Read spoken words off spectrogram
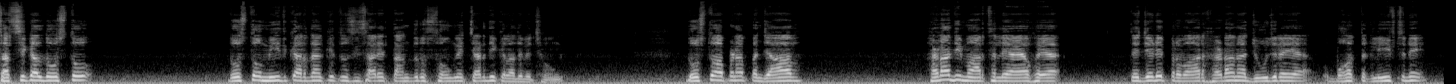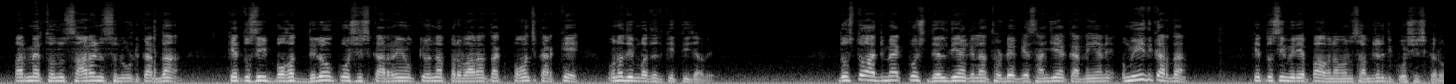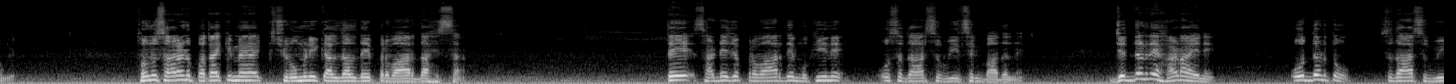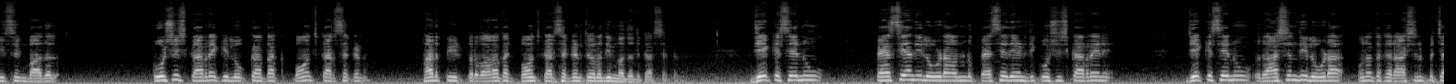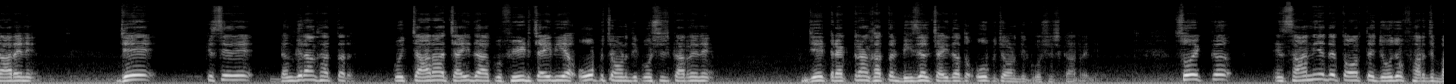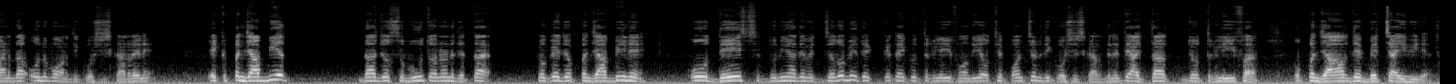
ਸਤਿ ਸ਼੍ਰੀ ਅਕਾਲ ਦੋਸਤੋ। ਦੋਸਤੋ, ਉਮੀਦ ਕਰਦਾ ਕਿ ਤੁਸੀਂ ਸਾਰੇ ਤੰਦਰੁਸਤ ਹੋਵੋਗੇ, ਚੜ੍ਹਦੀ ਕਲਾ ਦੇ ਵਿੱਚ ਹੋਵੋਗੇ। ਦੋਸਤੋ, ਆਪਣਾ ਪੰਜਾਬ ਹੜ੍ਹਾਂ ਦੀ ਮਾਰ ਥੱਲੇ ਆਇਆ ਹੋਇਆ ਹੈ ਤੇ ਜਿਹੜੇ ਪਰਿਵਾਰ ਹੜ੍ਹਾਂ ਨਾਲ ਜੂਝ ਰਹੇ ਆ, ਉਹ ਬਹੁਤ ਤਕਲੀਫ 'ਚ ਨੇ। ਪਰ ਮੈਂ ਤੁਹਾਨੂੰ ਸਾਰਿਆਂ ਨੂੰ ਸਲੂਟ ਕਰਦਾ ਕਿ ਤੁਸੀਂ ਬਹੁਤ ਦਿਲੋਂ ਕੋਸ਼ਿਸ਼ ਕਰ ਰਹੇ ਹੋ ਕਿ ਉਹਨਾਂ ਪਰਿਵਾਰਾਂ ਤੱਕ ਪਹੁੰਚ ਕਰਕੇ ਉਹਨਾਂ ਦੀ ਮਦਦ ਕੀਤੀ ਜਾਵੇ। ਦੋਸਤੋ, ਅੱਜ ਮੈਂ ਕੁਝ ਦਿਲ ਦੀਆਂ ਗੱਲਾਂ ਤੁਹਾਡੇ ਅੱਗੇ ਸਾਂਝੀਆਂ ਕਰਨੀਆਂ ਨੇ। ਉਮੀਦ ਕਰਦਾ ਕਿ ਤੁਸੀਂ ਮੇਰੀਆਂ ਭਾਵਨਾਵਾਂ ਨੂੰ ਸਮਝਣ ਦੀ ਕੋਸ਼ਿਸ਼ ਕਰੋਗੇ। ਤੁਹਾਨੂੰ ਸਾਰਿਆਂ ਨੂੰ ਪਤਾ ਹੈ ਕਿ ਮੈਂ ਇੱਕ ਸ਼੍ਰੋਮਣੀ ਅਕਾਲੀ ਦਲ ਦੇ ਪਰਿਵਾਰ ਦਾ ਹਿੱਸਾ ਤੇ ਸਾਡੇ ਜੋ ਪਰਿਵਾਰ ਦੇ ਮੁਖੀ ਨੇ, ਉਹ ਸਰਦਾਰ ਸੁਖਬੀਰ ਸਿੰਘ ਬਾਦਲ ਨੇ। ਜਿੱਦਣ ਦੇ ਹੜ ਆਏ ਨੇ ਉਦਣ ਤੋਂ ਸਰਦਾਰ ਸੁਖਬੀਰ ਸਿੰਘ ਬਾਦਲ ਕੋਸ਼ਿਸ਼ ਕਰ ਰਹੇ ਕਿ ਲੋਕਾਂ ਤੱਕ ਪਹੁੰਚ ਕਰ ਸਕਣ ਹੜ ਪੀੜ ਪਰਿਵਾਰਾਂ ਤੱਕ ਪਹੁੰਚ ਕਰ ਸਕਣ ਤੇ ਉਹਨਾਂ ਦੀ ਮਦਦ ਕਰ ਸਕਣ। ਜੇ ਕਿਸੇ ਨੂੰ ਪੈਸਿਆਂ ਦੀ ਲੋੜ ਆ, ਉਹਨਾਂ ਨੂੰ ਪੈਸੇ ਦੇਣ ਦੀ ਕੋਸ਼ਿਸ਼ ਕਰ ਰਹੇ ਨੇ। ਜੇ ਕਿਸੇ ਨੂੰ ਰਾਸ਼ਨ ਦੀ ਲੋੜ ਆ, ਉਹਨਾਂ ਤੱਕ ਰਾਸ਼ਨ ਪਹੁੰਚਾ ਰਹੇ ਨੇ। ਜੇ ਕਿਸੇ ਦੇ ਡੰਗਰਾਂ ਖਾਤਰ ਕੋਈ ਚਾਰਾ ਚਾਹੀਦਾ, ਕੋਈ ਫੀਡ ਚਾਹੀਦੀ ਆ, ਉਹ ਪਹੁੰਚਾਉਣ ਦੀ ਕੋਸ਼ਿਸ਼ ਕਰ ਰਹੇ ਨੇ। ਜੇ ਟਰੈਕਟਰਾਂ ਖਾਤਰ ਡੀਜ਼ਲ ਚਾਹੀਦਾ ਤਾਂ ਉਹ ਪਹੁੰਚਾਉਣ ਦੀ ਕੋਸ਼ਿਸ਼ ਕਰ ਰਹੇ ਨੇ। ਸੋ ਇੱਕ ਇਨਸਾਨੀਅਤ ਦੇ ਤੌਰ ਤੇ ਜੋ ਜੋ ਫਰਜ਼ ਬਣਦਾ, ਉਹ ਨਿਭਾਉਣ ਦੀ ਕੋਸ਼ਿਸ਼ ਕਰ ਰਹੇ ਨੇ। ਇੱਕ ਪੰਜਾਬੀਅਤ ਦਾ ਜੋ ਸਬੂਤ ਉਹਨਾਂ ਨੇ ਦਿੱਤਾ ਕਿਉਂਕਿ ਜੋ ਪੰਜਾਬੀ ਨੇ, ਉਹ ਦੇਸ਼, ਦੁਨੀਆ ਦੇ ਵਿੱਚ ਜਦੋਂ ਵੀ ਕਿਤੇ ਕੋਈ ਤਕਲੀਫ ਆਉਂਦੀ ਹੈ, ਉੱਥੇ ਪਹੁੰਚਣ ਦੀ ਕੋਸ਼ਿਸ਼ ਕਰਦੇ ਨੇ। ਤੇ ਅੱਜ ਤਾਂ ਜੋ ਤਕਲੀਫ ਆ, ਉਹ ਪੰਜਾਬ ਦੇ ਵਿੱਚ ਆਈ ਹੋਈ ਹੈ।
